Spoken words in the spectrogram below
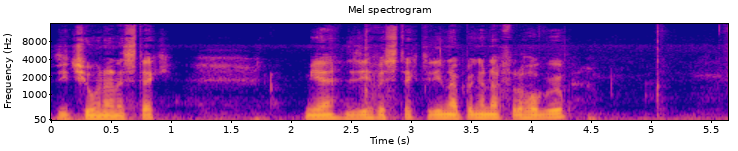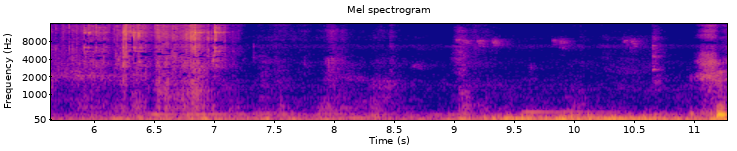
Is he chewing on a stick? Yeah, does he have a stick? Did he not bring enough for the whole group?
